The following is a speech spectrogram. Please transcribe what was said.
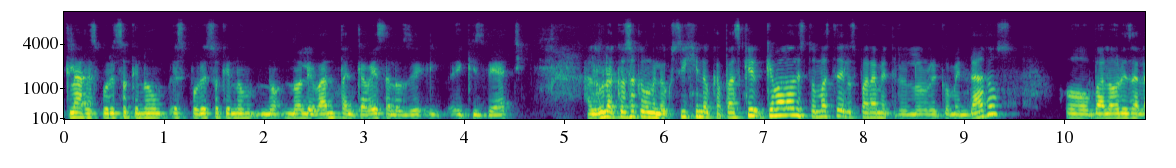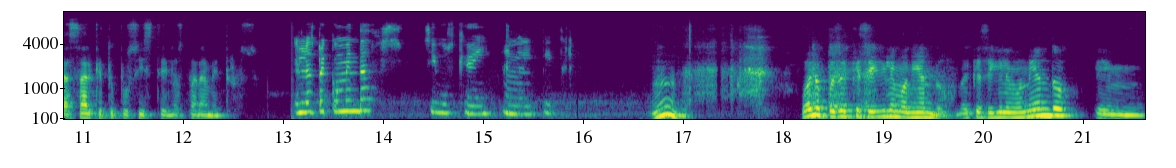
claro, es por eso que no, es por eso que no, no, levantan cabeza los de XBH. ¿Alguna cosa con el oxígeno capaz? ¿Qué, ¿Qué valores tomaste de los parámetros? ¿Los recomendados o valores al azar que tú pusiste en los parámetros? En los recomendados, sí busqué ahí en el paper. Mm. Bueno, pues hay que seguir moneando, hay que seguir moneando em,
